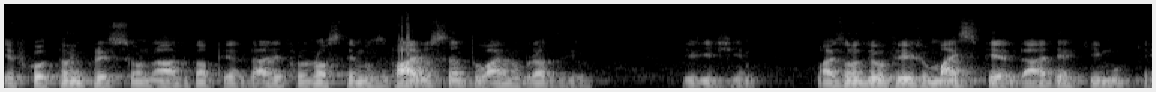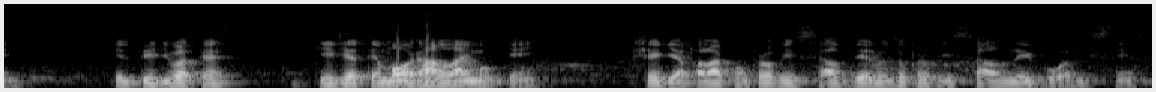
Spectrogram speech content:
ele ficou tão impressionado com a piedade, ele falou, nós temos vários santuários no Brasil, dirigimos, mas onde eu vejo mais piedade é aqui em Muquem. Ele pediu até, queria até morar lá em Muquem. Cheguei a falar com o provincial dele, mas o provincial negou a licença.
